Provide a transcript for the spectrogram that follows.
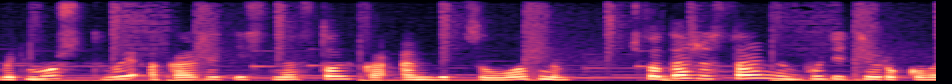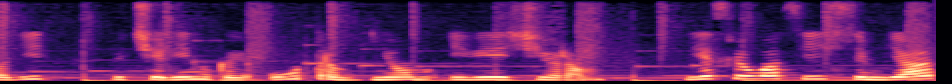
быть может вы окажетесь настолько амбициозным, что даже сами будете руководить вечеринкой утром, днем и вечером. Если у вас есть семья,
